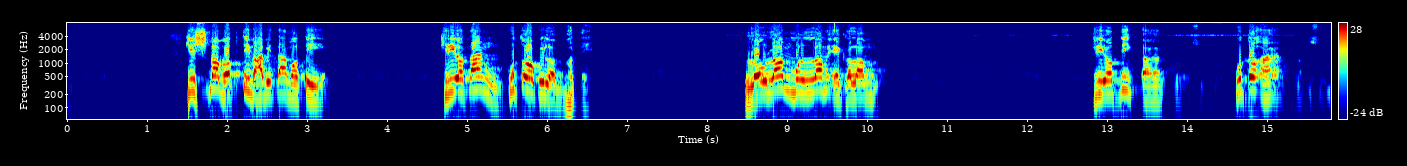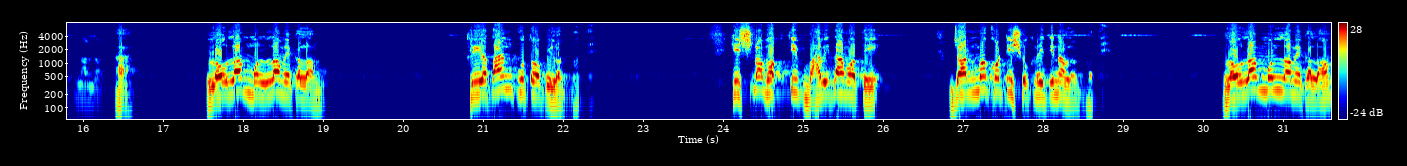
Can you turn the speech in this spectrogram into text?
কৃষ্ণ ভক্তি ভাবিতা মতি ক্রিয়তাং কুত লভ্যতে। লৌলম মূল্যম একলম ক্রিয়তি কুত হ্যাঁ। লৌলম মূল্যম একলম ক্রিয়তাং কুত লভ্যতে কৃষ্ণ ভক্তি ভাবিতা মতে জন্ম কোটি সুকৃতি না লভ্যতে লৌলম মূল্যম একলম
